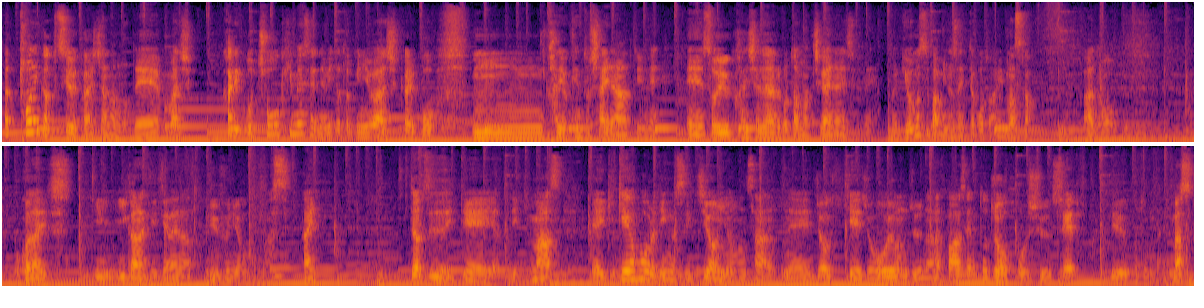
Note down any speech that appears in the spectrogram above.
まあ、とにかく強い会社なので、まあ、しっかりこう長期目線で見た時にはしっかりこううん買いを検討したいなっていうね、えー、そういう会社であることは間違いないですよ業務スーパー皆さん行ったことありますか？あのくはないですい。行かなきゃいけないなというふうに思います。はい。では続いてやっていきます。えー、技研ホールディングス1443、えー、上記計上を47%情報修正ということになります。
